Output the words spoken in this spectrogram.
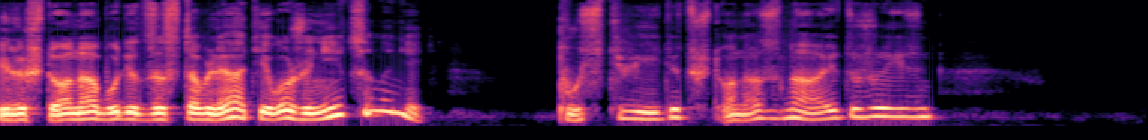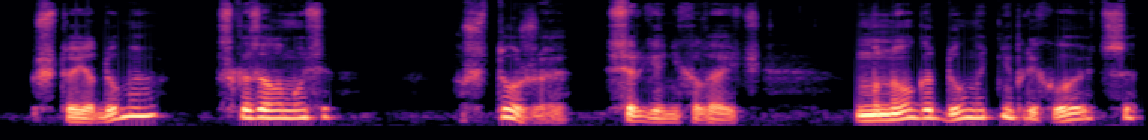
или что она будет заставлять его жениться на ней? Пусть видит, что она знает жизнь. — Что я думаю? — сказала Муся. — Что же, Сергей Николаевич, — много думать не приходится.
